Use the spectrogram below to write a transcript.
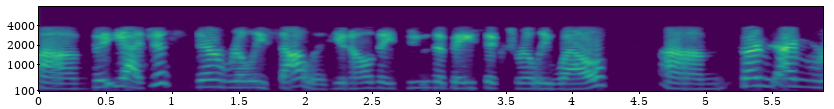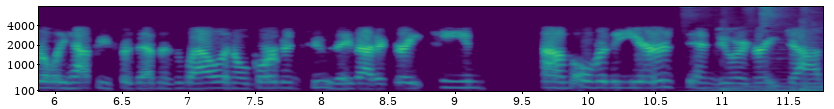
Um, but yeah, just they're really solid. You know, they do the basics really well. Um, so I'm I'm really happy for them as well, and O'Gorman too. They've had a great team um, over the years and do a great job.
